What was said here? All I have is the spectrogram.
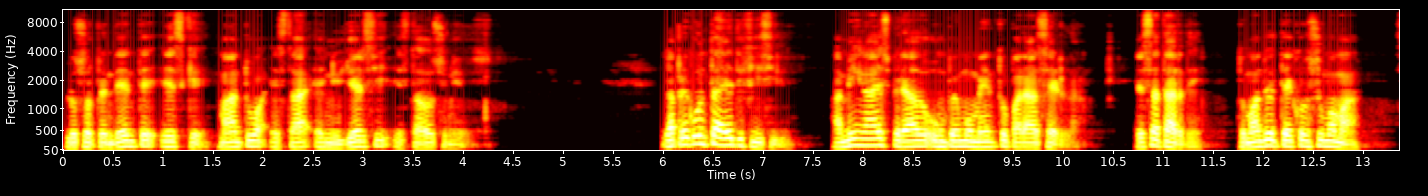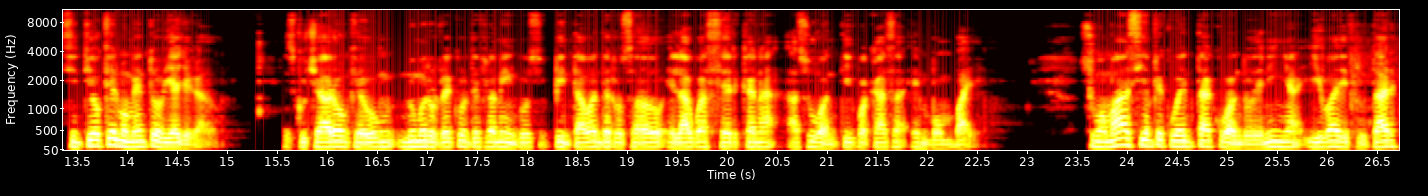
Lo sorprendente es que Mantua está en New Jersey, Estados Unidos. La pregunta es difícil. Amin ha esperado un buen momento para hacerla. Esa tarde, tomando el té con su mamá, sintió que el momento había llegado. Escucharon que un número récord de flamingos pintaban de rosado el agua cercana a su antigua casa en Bombay. Su mamá siempre cuenta cuando de niña iba a disfrutar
